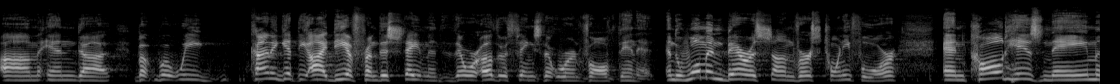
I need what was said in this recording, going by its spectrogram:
Um, and, uh, but, but we kind of get the idea from this statement that there were other things that were involved in it. And the woman bare a son, verse 24, and called his name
